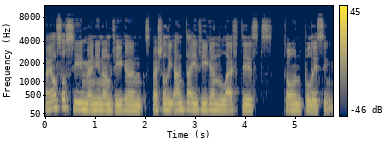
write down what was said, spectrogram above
I also see many non vegan, especially anti vegan leftists, tone policing.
